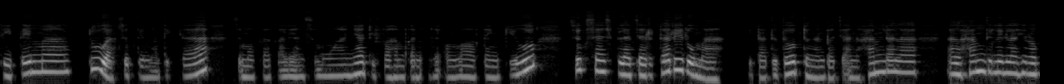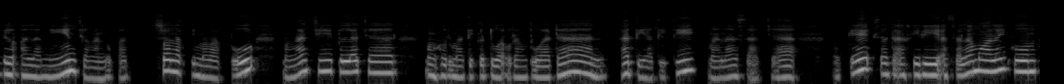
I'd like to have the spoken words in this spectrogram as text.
di tema 2 subtema 3. Semoga kalian semuanya difahamkan oleh Allah. Thank you. Sukses belajar dari rumah. Kita tutup dengan bacaan hamdalah. Alhamdulillahirobbil alamin. Jangan lupa sholat lima waktu, mengaji, belajar, menghormati kedua orang tua dan hati-hati di mana saja. Oke, saya akhiri. Assalamualaikum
